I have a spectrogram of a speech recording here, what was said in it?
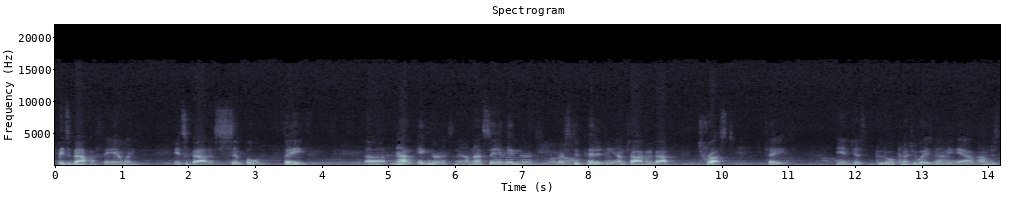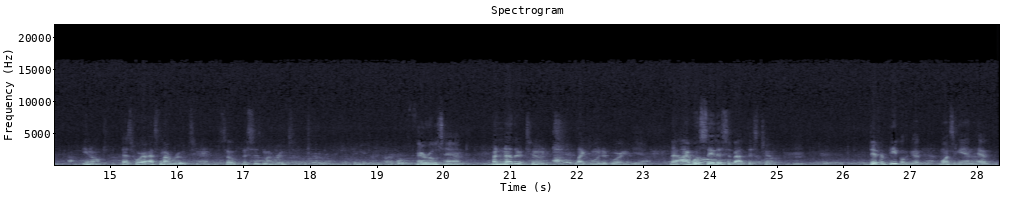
It's about my family. It's about a simple faith, uh, not ignorance. Now, I'm not saying ignorance or stupidity. I'm talking about trust, faith, in just good old country ways, man. I mean, hey, I'm, I'm just, you know, that's where that's my roots, man. So this is my roots. Pharaoh's Hand. Another tune like Wounded Warrior. Yeah. Now, I will say this about this tune. Different people, uh, once again, have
